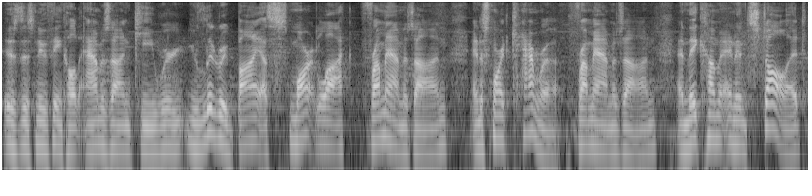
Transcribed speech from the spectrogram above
is this new thing called Amazon Key, where you literally buy a smart lock from Amazon and a smart camera from Amazon, and they come and install it.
